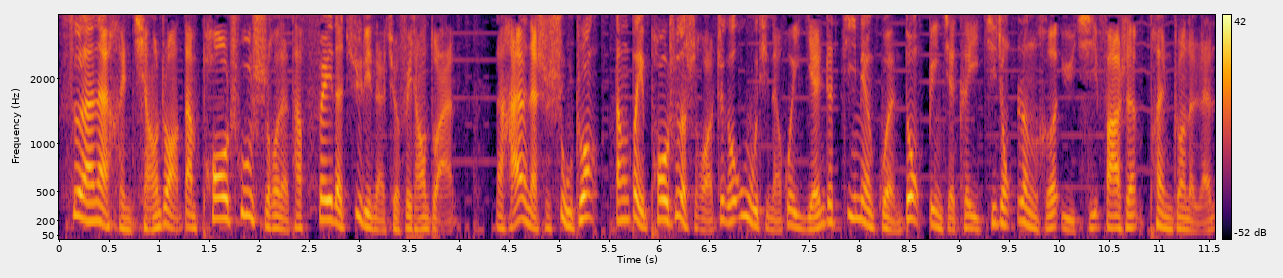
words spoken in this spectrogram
虽然呢很强壮，但抛出时候呢它飞的距离呢却非常短。那还有呢是树桩，当被抛出的时候啊，这个物体呢会沿着地面滚动，并且可以击中任何与其发生碰撞的人。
